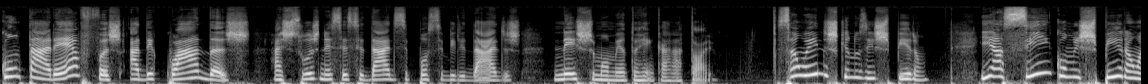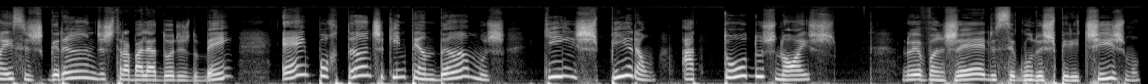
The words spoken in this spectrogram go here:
com tarefas adequadas às suas necessidades e possibilidades neste momento reencarnatório. São eles que nos inspiram. E assim como inspiram a esses grandes trabalhadores do bem, é importante que entendamos que inspiram a todos nós. No Evangelho segundo o Espiritismo,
